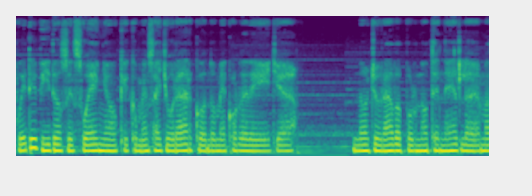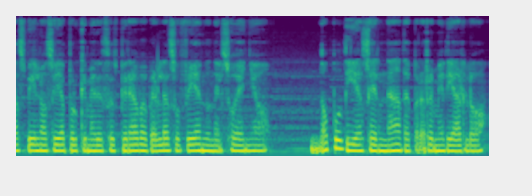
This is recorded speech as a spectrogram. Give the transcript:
Fue debido a ese sueño que comencé a llorar cuando me acordé de ella. No lloraba por no tenerla, más bien lo hacía porque me desesperaba verla sufriendo en el sueño. No podía hacer nada para remediarlo.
